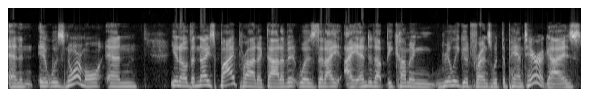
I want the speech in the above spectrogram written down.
and it was normal and you know the nice byproduct out of it was that I I ended up becoming really good friends with the Pantera guys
